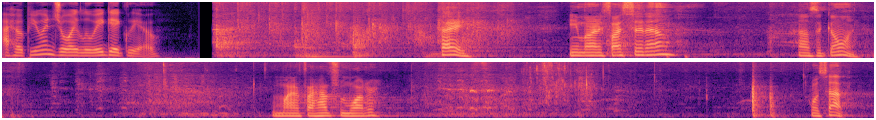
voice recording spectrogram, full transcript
I hope you enjoy Louie Giglio. Hey, you mind if I sit down? How's it going? You mind if I have some water? What's up?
